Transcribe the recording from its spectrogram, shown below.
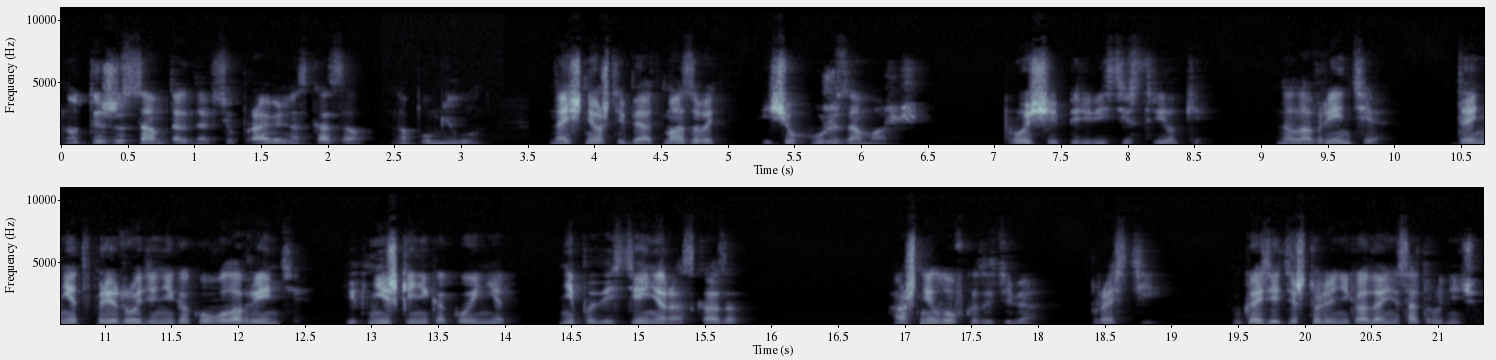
«Но ты же сам тогда все правильно сказал», — напомнил он. «Начнешь тебя отмазывать, еще хуже замажешь. Проще перевести стрелки. На Лаврентия? Да нет в природе никакого Лаврентия. И книжки никакой нет. Ни повестей, ни рассказов. Аж неловко за тебя. Прости. В газете, что ли, никогда не сотрудничал?»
